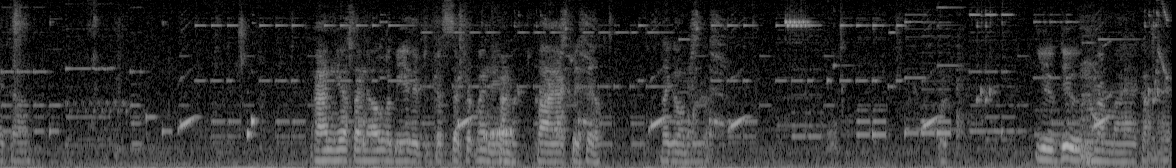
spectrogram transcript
icon. And yes, I know it would be easier to just search up my name, but I actually feel like going to do You do remember my icon, right?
